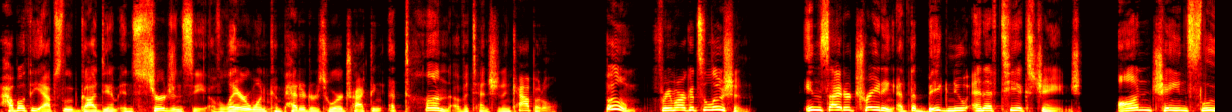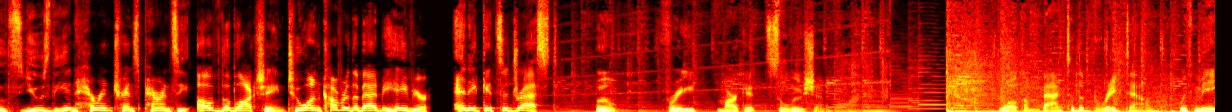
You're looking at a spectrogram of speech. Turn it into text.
How about the absolute goddamn insurgency of layer one competitors who are attracting a ton of attention and capital? Boom, free market solution. Insider trading at the big new NFT exchange. On chain sleuths use the inherent transparency of the blockchain to uncover the bad behavior, and it gets addressed. Boom, free market solution. Welcome back to The Breakdown with me,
